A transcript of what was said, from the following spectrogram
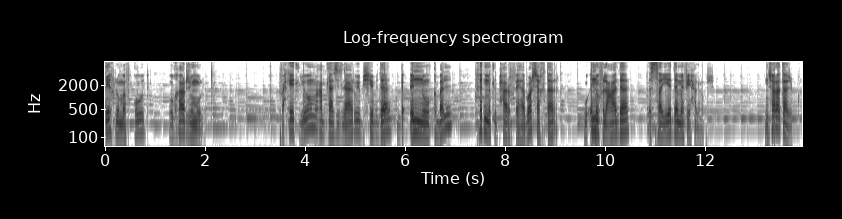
داخله مفقود وخارجه مولود. في حكاية اليوم عبد العزيز العروي باش يبدأ بأنه قبل خدمة البحر فيها برشا خطر وأنه في العادة الصيادة ما في حلهمش إن شاء الله تعجبكم.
